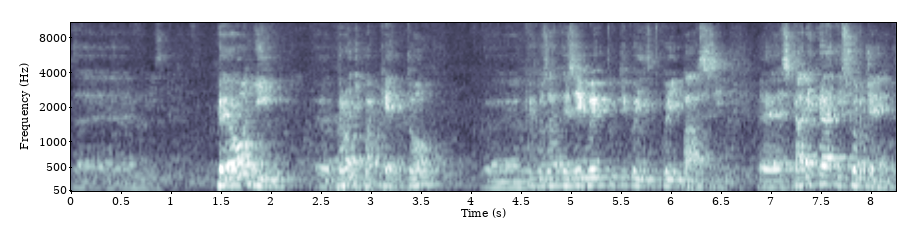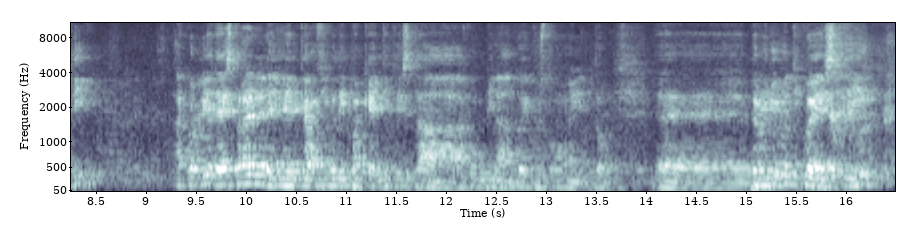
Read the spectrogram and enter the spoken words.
Uh, per ogni, eh, per ogni pacchetto esegue tutti quei, quei passi, scarica i sorgenti, a quello lì a destra è il grafico dei pacchetti che sta compilando in questo momento. Per ognuno di questi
